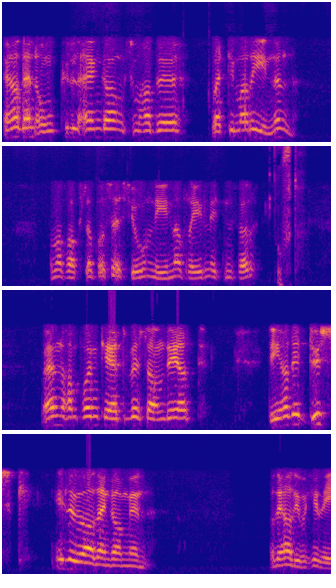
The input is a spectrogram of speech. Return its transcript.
Jeg hadde en onkel en gang som hadde vært i marinen. Han var faktisk på sesjon 9. april 1940. Uff da. Men han poengterte bestandig at de hadde dusk i lua den gangen. Og det hadde jo ikke vi.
